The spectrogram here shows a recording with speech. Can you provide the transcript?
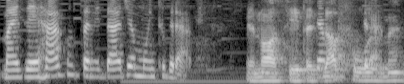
mas errar com sanidade é muito grave. É, não aceita é desaforo, né?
